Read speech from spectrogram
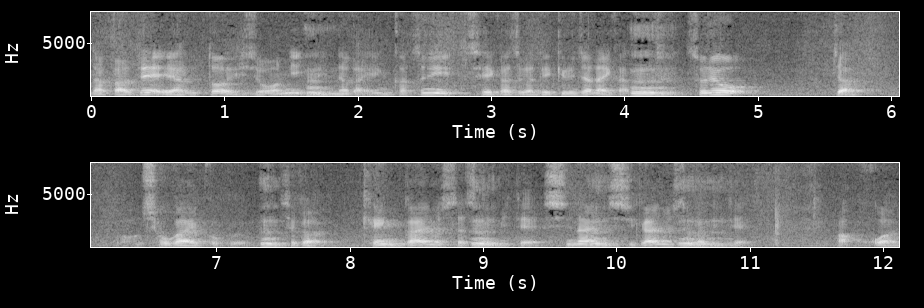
中でやると非常にみんなが円滑に生活ができるんじゃないかと、うん。それをじゃあ諸外国、うん。それから県外の人たちが見て、市内市外の人が見て、あここは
